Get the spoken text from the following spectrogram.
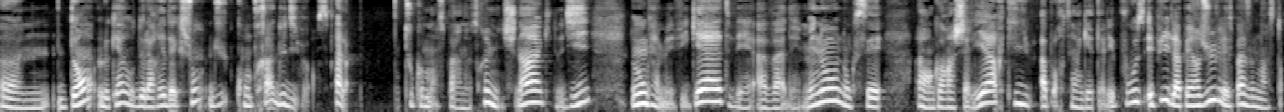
euh, dans le cadre de la rédaction du contrat de divorce. Alors, tout commence par notre Mishnah qui nous dit donc Hameviget, Ve Avad Menu, donc c'est encore un chaliard qui apportait un guet à l'épouse et puis il l'a perdu l'espace d'un instant.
